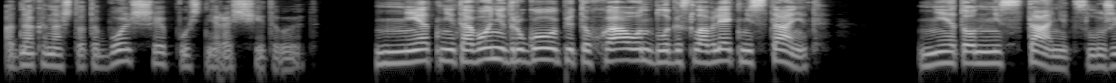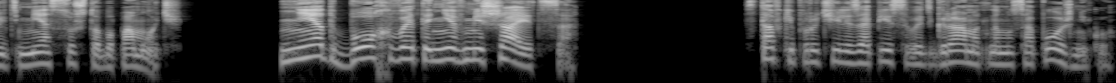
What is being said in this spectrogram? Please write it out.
«однако на что-то большее пусть не рассчитывают». «Нет, ни того, ни другого петуха он благословлять не станет. Нет, он не станет служить мессу, чтобы помочь. Нет, Бог в это не вмешается. Ставки поручили записывать грамотному сапожнику,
